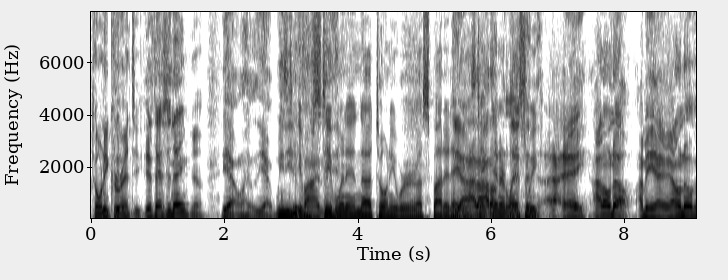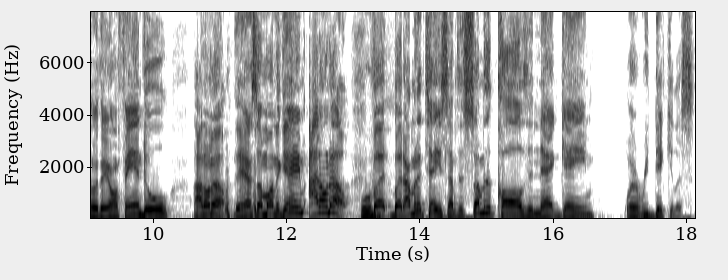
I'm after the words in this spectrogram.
Tony Who could- Corrente. Is that his name? Yeah. yeah, well, yeah. We need to Steve, find Steve Wynn and uh, Tony were uh, spotted having Yeah, steak dinner last listen, week. I- hey, I don't know. I mean, I, I don't know if they're on FanDuel. I don't know. They had something on the game. I don't know. But but I'm going to tell you something. Some of the calls in that game were ridiculous.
